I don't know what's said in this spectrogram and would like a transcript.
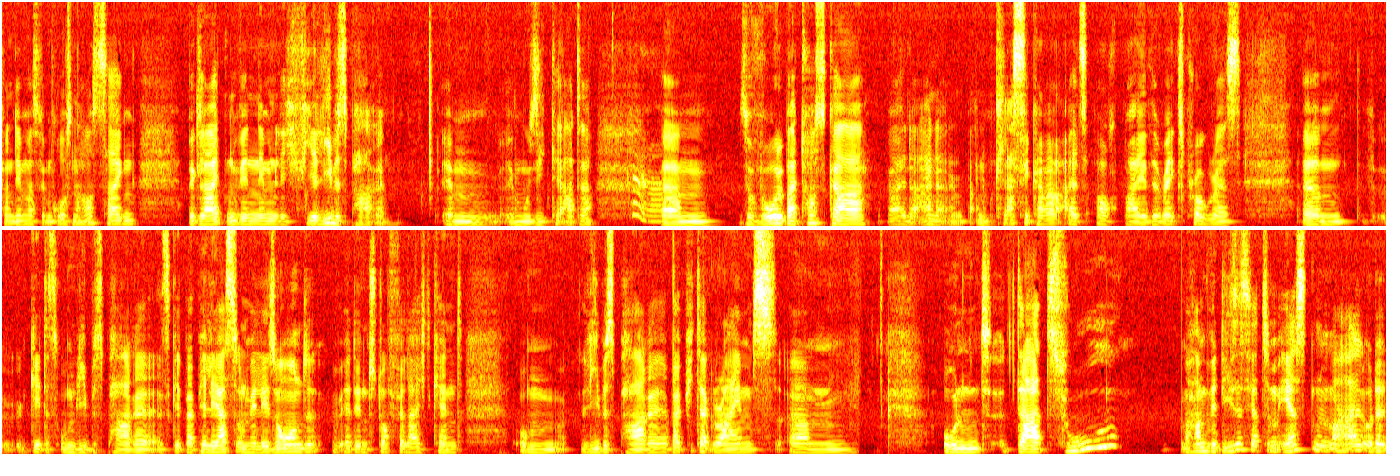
von dem, was wir im großen Haus zeigen, begleiten wir nämlich vier Liebespaare im, im Musiktheater. Ah. Ähm, sowohl bei Tosca, eine, eine, einem Klassiker, als auch bei The Rake's Progress ähm, geht es um Liebespaare. Es geht bei Peleas und Melisande, wer den Stoff vielleicht kennt, um Liebespaare. Bei Peter Grimes. Ähm, und dazu haben wir dieses Jahr zum ersten Mal oder,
